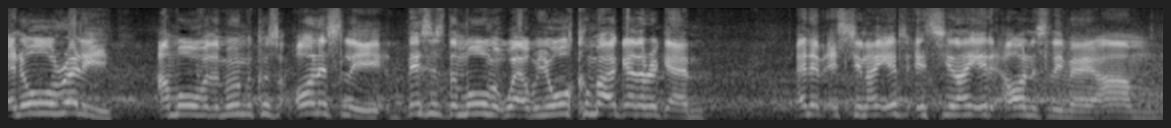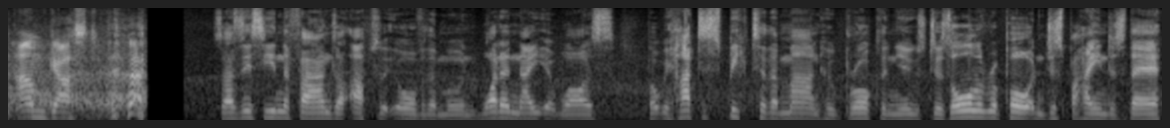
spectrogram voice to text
and already I'm over the moon because honestly, this is the moment where we all come back together again. And it's United. It's United. Honestly, mate, I'm I'm gassed. So as you've seen, the fans are absolutely over the moon. What a night it was. But we had to speak to the man who broke the news. Does all the reporting just behind us there.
